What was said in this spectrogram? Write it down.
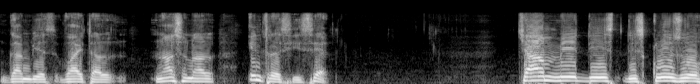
Gambia's vital national interest, he said. Cham made this disclosure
